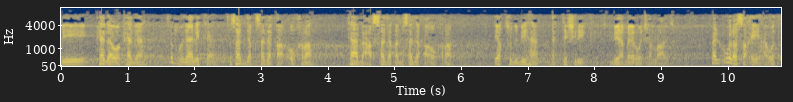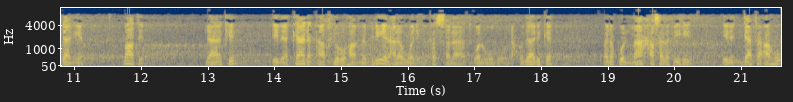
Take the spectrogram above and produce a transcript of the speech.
بكذا وكذا ثم ذلك تصدق صدقة أخرى تابع الصدقة بصدقة أخرى يقصد بها التشريك بها غير وجه الله عز وجل. فالأولى صحيحة والثانية باطلة لكن إذا كان آخرها مبنيا على أوله كالصلاة والوضوء نحو ذلك فنقول ما حصل فيه إن دافعه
